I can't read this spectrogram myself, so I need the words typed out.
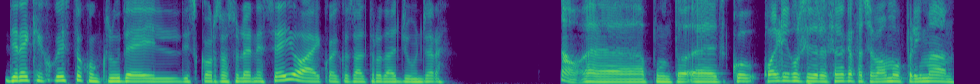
Direi che questo conclude il discorso sull'NSA o hai qualcos'altro da aggiungere? No, eh, appunto, eh, co- qualche considerazione che facevamo prima,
